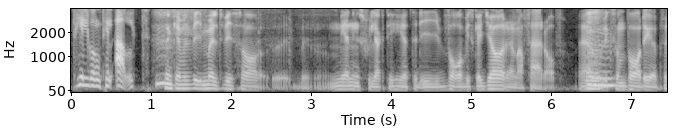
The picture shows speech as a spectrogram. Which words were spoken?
tillgång till allt. Sen kan väl vi möjligtvis ha eh, meningsskiljaktigheter i vad vi ska göra en affär av. Eh, Liksom vad det, för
